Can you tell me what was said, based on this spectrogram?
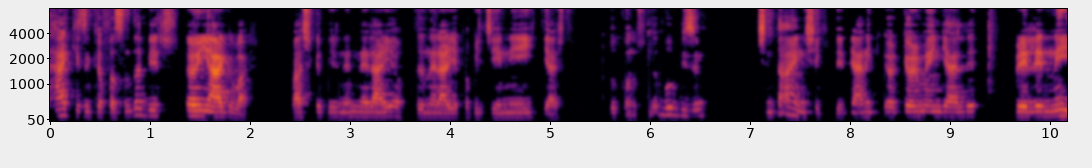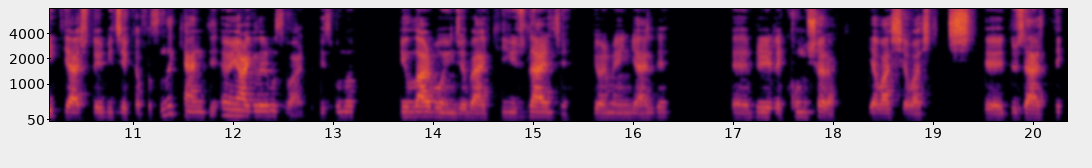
Herkesin kafasında bir ön yargı var. Başka birinin neler yaptığı, neler yapabileceği, neye ihtiyaç duyduğu konusunda. Bu bizim için de aynı şekilde. Yani görme engelli bireylerin ne ihtiyaç duyabileceği kafasında kendi ön yargılarımız vardı. Biz bunu yıllar boyunca belki yüzlerce görme engelli biriyle konuşarak yavaş yavaş düzelttik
